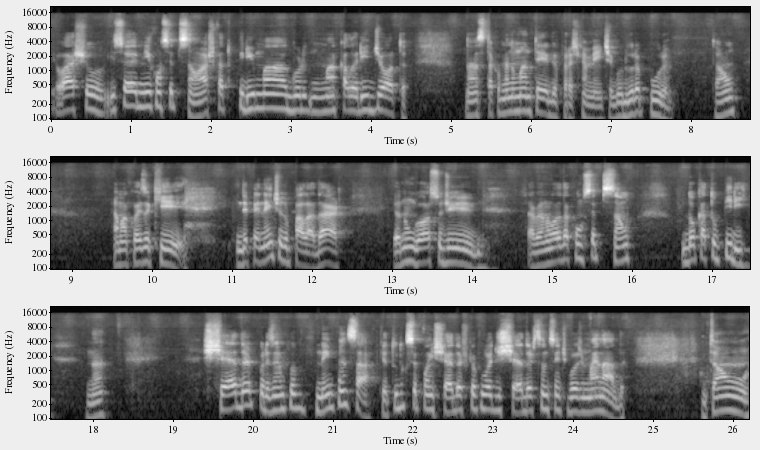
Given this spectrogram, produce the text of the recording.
Eu acho, isso é minha concepção, eu acho catupiry uma, uma caloria idiota. Né? Você está comendo manteiga praticamente, é gordura pura. Então, é uma coisa que independente do paladar, eu não gosto de, sabe, eu não gosto da concepção do catupiry, né? Cheddar, por exemplo, nem pensar, porque tudo que você põe cheddar fica com gosto de cheddar, você não sente gosto de mais nada. Então,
